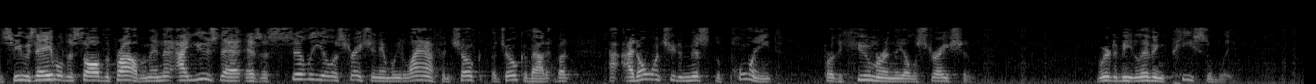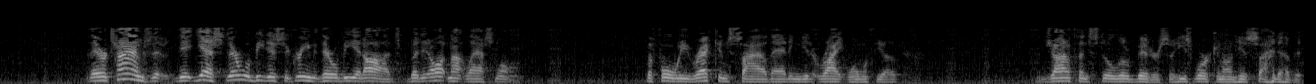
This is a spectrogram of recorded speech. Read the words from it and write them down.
she was able to solve the problem. And I use that as a silly illustration, and we laugh and joke, joke about it, but I don't want you to miss the point for the humor in the illustration. We're to be living peaceably. There are times that, that, yes, there will be disagreement, there will be at odds, but it ought not last long before we reconcile that and get it right one with the other. Jonathan's still a little bitter, so he's working on his side of it.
